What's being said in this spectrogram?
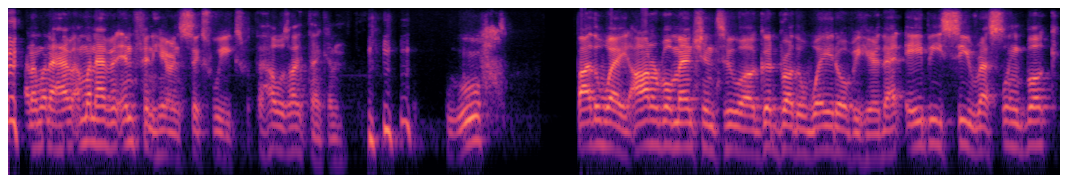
I'm gonna have. I'm gonna have an infant here in six weeks. What the hell was I thinking? Oof. By the way, honorable mention to uh, good brother Wade over here. That ABC wrestling book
